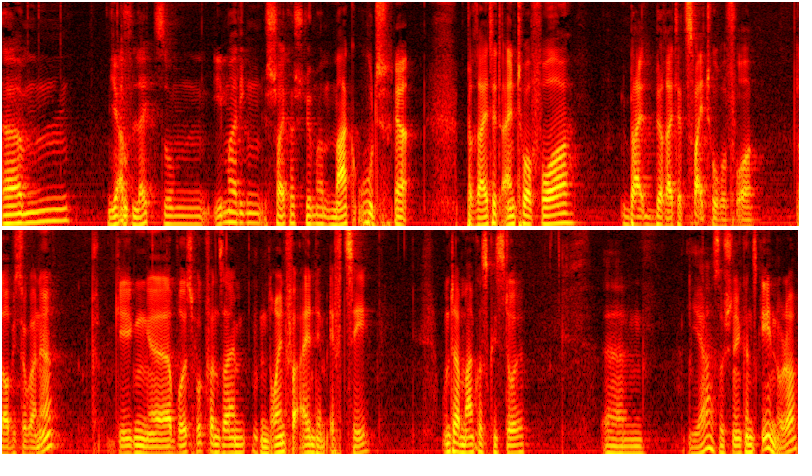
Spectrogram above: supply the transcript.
Ähm, ja, vielleicht zum ehemaligen Schalker Stürmer Marc Uth Ja, bereitet ein Tor vor, be bereitet zwei Tore vor, glaube ich sogar, ne? Gegen äh, Wolfsburg von seinem neuen Verein, dem FC, unter Markus Gistol. Ähm, ja, so schnell kann es gehen, oder?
